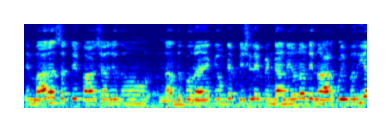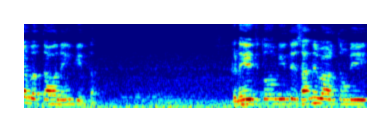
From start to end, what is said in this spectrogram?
ਤੇ ਮਹਾਰਾਜ ਸੱਚੇ ਪਾਤਸ਼ਾਹ ਜਦੋਂ ਆਨੰਦਪੁਰ ਆਏ, ਕਿਉਂਕਿ ਪਿਛਲੇ ਪਿੰਡਾਂ ਨੇ ਉਹਨਾਂ ਦੇ ਨਾਲ ਕੋਈ ਵਧੀਆ ਵਰਤਾਓ ਨਹੀਂ ਕੀਤਾ। ਕਨੇਜ ਤੋਂ ਵੀ ਤੇ ਸਾਹਨੇਵਾਲ ਤੋਂ ਵੀ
